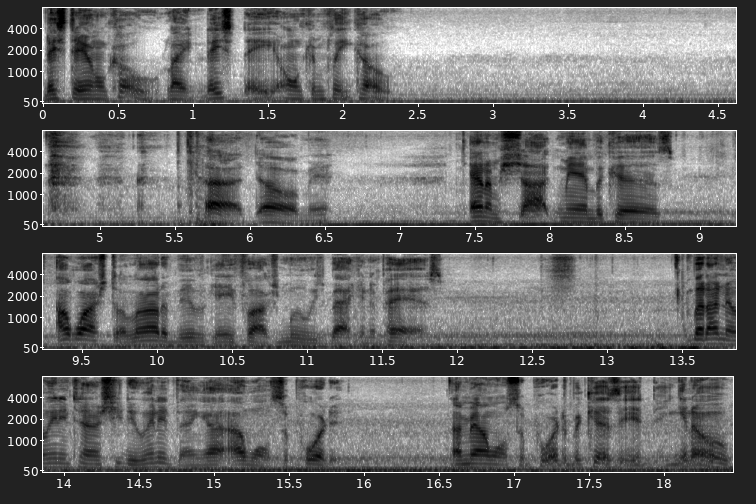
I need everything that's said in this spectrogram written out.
They stay on code. Like they stay on complete code. God, dog, man. And I'm shocked, man, because I watched a lot of Vivica A. Fox movies back in the past. But I know anytime she do anything, I, I won't support it. I mean, I won't support it because it, you know,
